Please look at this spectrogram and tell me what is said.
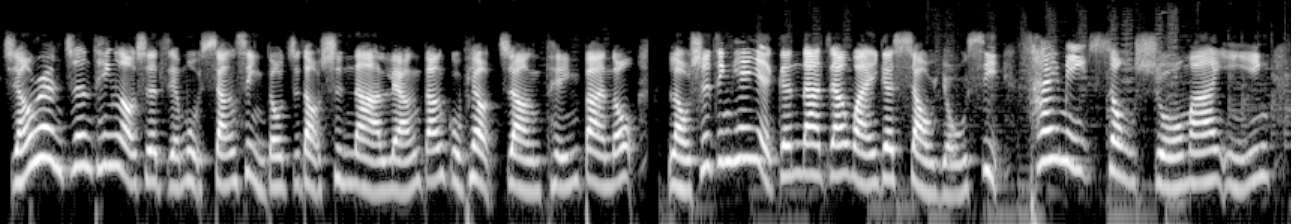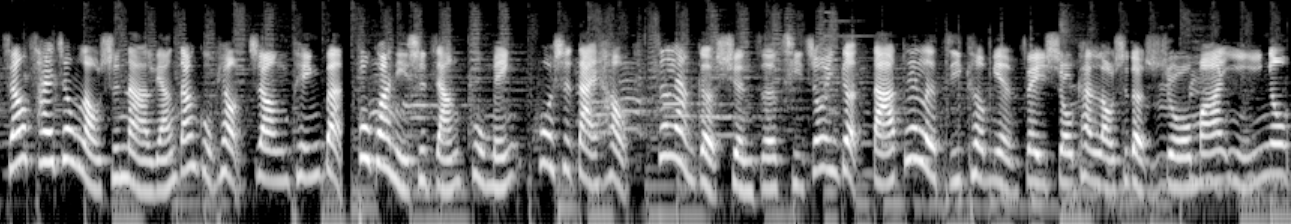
只要认真听老师的节目，相信你都知道是哪两档股票涨停板哦。老师今天也跟大家玩一个小游戏，猜谜送索马影音，只要猜中老师哪两档股票涨停板。不管你是讲股名或是代号，这两个选择其中一个，答对了即可免费收看老师的索马影音哦。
